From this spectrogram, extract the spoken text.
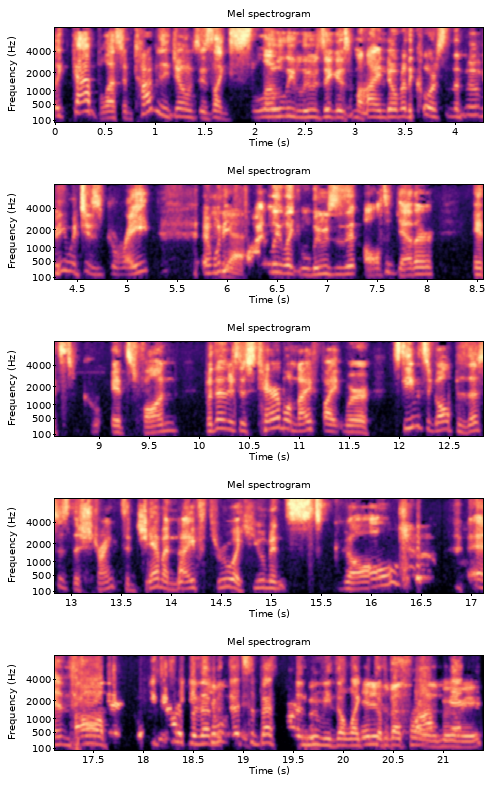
like God bless him. Tommy Lee Jones is like slowly losing his mind over the course of the movie, which is great. And when Yeah. he finally like loses it altogether, it's it's fun. But then there's this terrible knife fight where Steven Seagal possesses the strength to jam a knife through a human skull. and Oh, you gotta give that. That's the best part of the movie. The like It is the, the best part of the movie. Head,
